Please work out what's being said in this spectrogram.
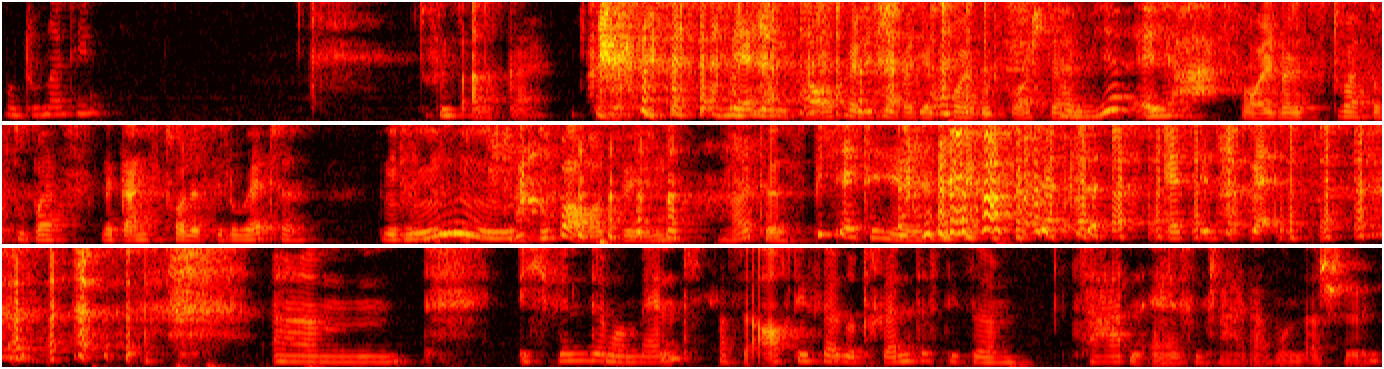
Und du, Nadine? Du findest alles geil. Meerjungfrau könnte ich mir bei dir voll gut Bei vorstellen. mir? Echt? Ja, voll. weil Das, du hast doch super, eine ganz tolle Silhouette. Das, das wird bestimmt super aussehen. Leute, Speed Dating. At its best. ähm, ich finde im Moment, was ja auch dieses Jahr so Trend ist, diese zarten Elfenkleider wunderschön.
